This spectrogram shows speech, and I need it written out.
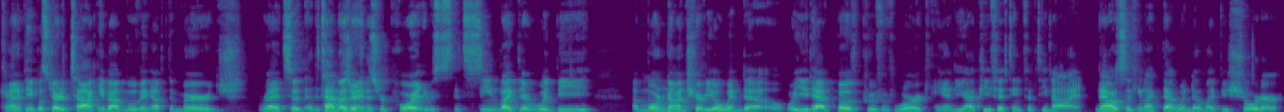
kind of people started talking about moving up the merge, right? So at the time I was writing this report, it was it seemed like there would be a more non-trivial window where you'd have both proof of work and EIP 1559. Now it's looking like that window might be shorter.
